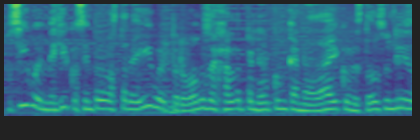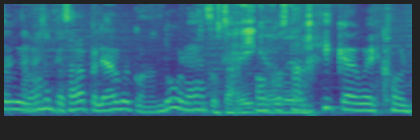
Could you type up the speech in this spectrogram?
Pues sí, güey, México siempre va a estar ahí, güey, pero vamos a dejar de pelear con Canadá y con Estados Unidos, güey. Vamos a empezar a pelear, güey, con Honduras, Costa Rica. con Costa. Rica, güey, con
